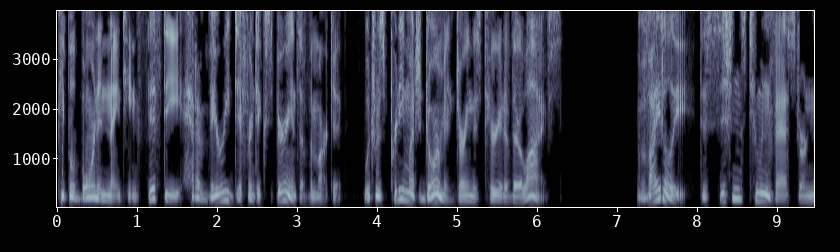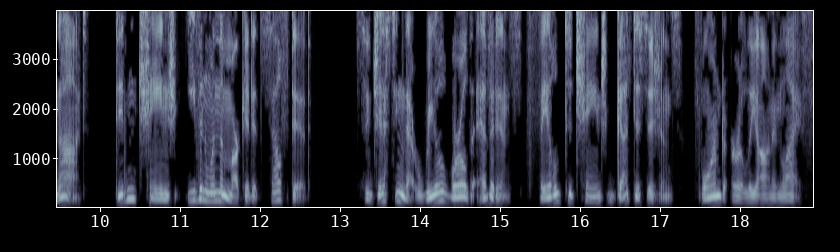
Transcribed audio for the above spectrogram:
People born in 1950 had a very different experience of the market, which was pretty much dormant during this period of their lives. Vitally, decisions to invest or not didn't change even when the market itself did suggesting that real world evidence failed to change gut decisions formed early on in life.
